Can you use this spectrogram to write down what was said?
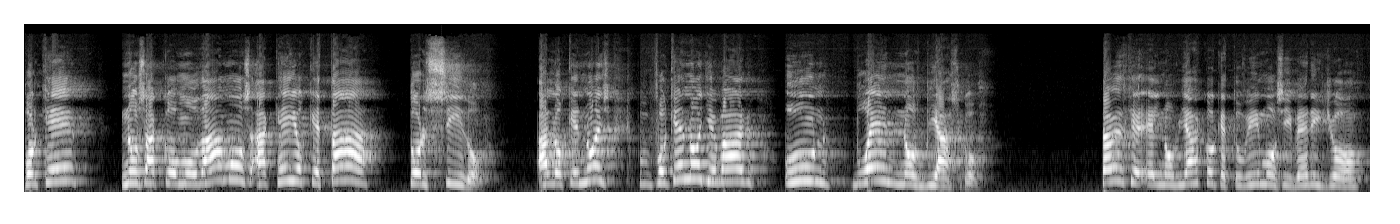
¿Por qué nos acomodamos a aquello que está torcido? A lo que no es. ¿Por qué no llevar un buen noviazgo? ¿Sabes que el noviazgo que tuvimos Iber y yo,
